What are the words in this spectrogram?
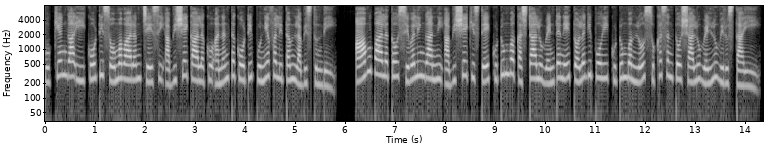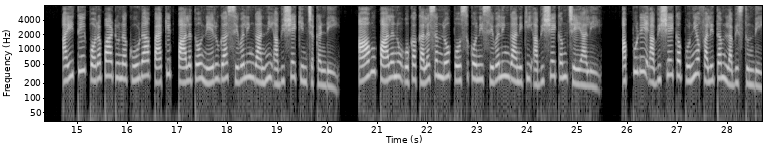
ముఖ్యంగా ఈ కోటి సోమవారం చేసి అభిషేకాలకు అనంతకోటి పుణ్యఫలితం లభిస్తుంది. ఆవుపాలతో శివలింగాన్ని అభిషేకిస్తే కుటుంబ కష్టాలు వెంటనే తొలగిపోయి కుటుంబంలో సుఖసంతోషాలు వెళ్ళు విరుస్తాయి. అయితే పొరపాటున కూడా ప్యాకెట్ పాలతో నేరుగా శివలింగాన్ని అభిషేకించకండి. ఆవు పాలను ఒక కలశంలో పోసుకొని శివలింగానికి అభిషేకం చేయాలి. అప్పుడే అభిషేక పుణ్య ఫలితం లభిస్తుంది.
